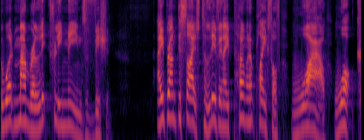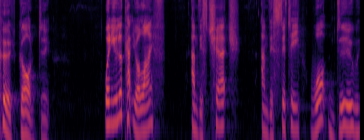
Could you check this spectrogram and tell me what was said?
The word Mamre literally means vision. Abraham decides to live in a permanent place of, wow, what could God do? When you look at your life and this church and this city, what do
